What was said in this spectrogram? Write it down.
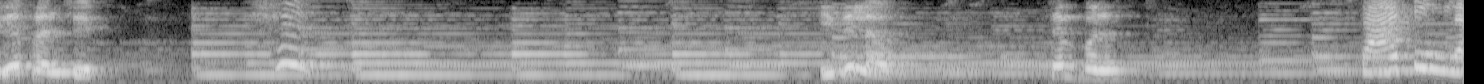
இது ஃப்ரெண்ட்ஷிப் இது லவ் சிம்பிள் ஸ்டார்டிங்ல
